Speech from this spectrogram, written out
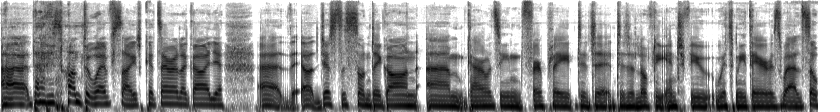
Uh, that is on the website, Katsera Lagalia. Uh, the- uh, just this Sunday gone, um, Garrodine Fairplay did a, did a lovely interview with me there as well. So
